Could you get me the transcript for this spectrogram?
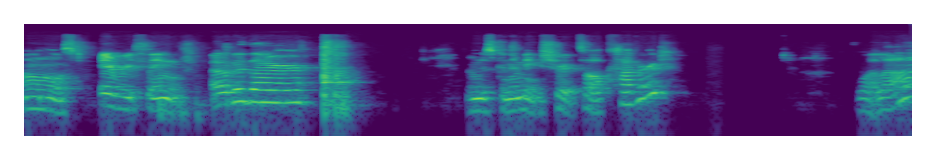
almost everything out of there. I'm just gonna make sure it's all covered. Voila.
